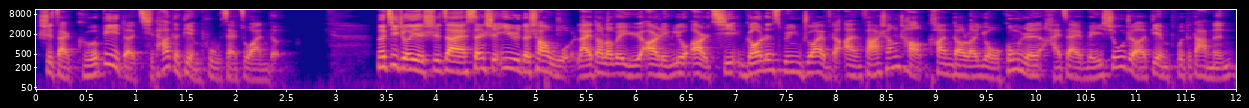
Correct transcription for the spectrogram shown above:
是在隔壁的其他的店铺在作案的。那记者也是在三十一日的上午来到了位于二零六二七 Golden Spring Drive 的案发商场，看到了有工人还在维修着店铺的大门。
